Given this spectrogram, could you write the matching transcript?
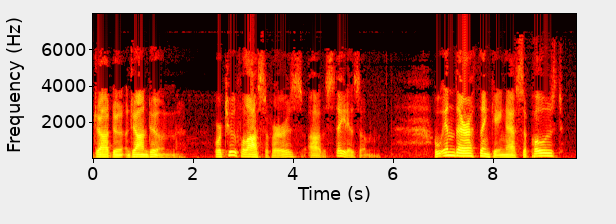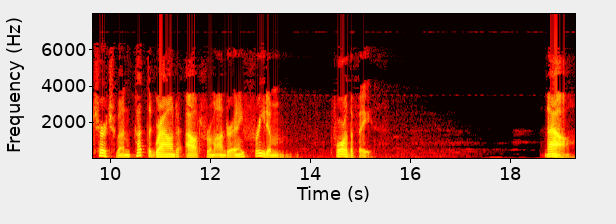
Jandun were two philosophers of statism who in their thinking as supposed churchmen cut the ground out from under any freedom for the faith. Now,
